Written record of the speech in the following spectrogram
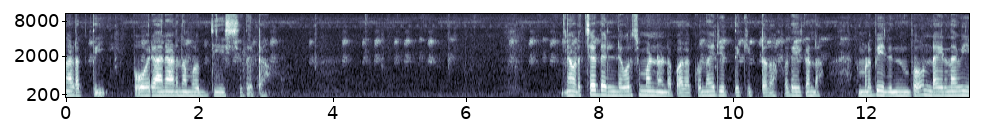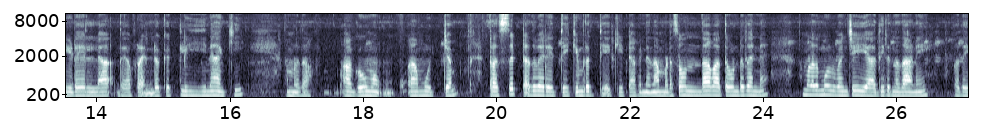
നടത്തി പോരാനാണ് നമ്മൾ ഉദ്ദേശിച്ചത് കേട്ടോ. അവിടെ ചെതലിന്റെ കുറച്ച് മണ്ണുണ്ട്. അപ്പോൾ അതൊക്കെ ഒന്ന് അരിത്തേക്ക് ഇട്ടതാണ് അപ്പോൾ അതേക്കണ്ട കണ്ട? നമ്മൾ വരുമ്പോൾ ഉണ്ടായിരുന്ന വീട് എല്ലാ ഫ്രണ്ടൊക്കെ ക്ലീനാക്കി നമ്മളിതാ അകവും ആ മുറ്റം ഡ്രസ്സ് ഇട്ടത് വരത്തേക്കും വൃത്തിയാക്കിയിട്ടാണ് പിന്നെ നമ്മുടെ സ്വന്തമാവാത്ത കൊണ്ട് തന്നെ നമ്മളത് മുഴുവൻ ചെയ്യാതിരുന്നതാണ്. അപ്പോൾ അതെ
